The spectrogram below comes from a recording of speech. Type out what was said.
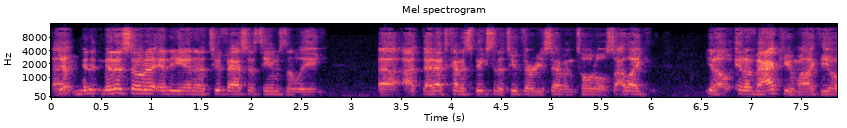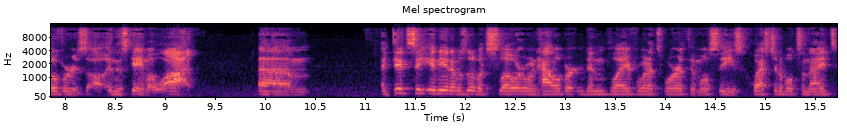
Uh, yep. Minnesota, Indiana, two fastest teams in the league. Uh, that, that kind of speaks to the 237 total. So I like, you know, in a vacuum, I like the overs in this game a lot. Um, I did see Indiana was a little bit slower when Halliburton didn't play for what it's worth, and we'll see he's questionable tonight.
